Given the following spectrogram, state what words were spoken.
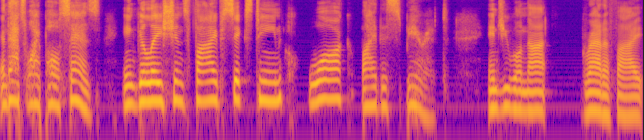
And that's why Paul says in Galatians 5:16, "Walk by the Spirit, and you will not gratify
